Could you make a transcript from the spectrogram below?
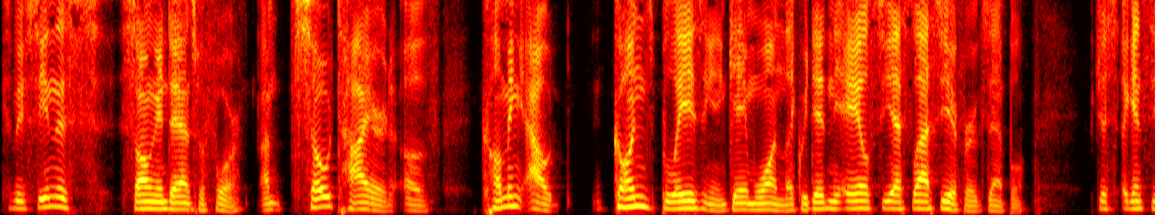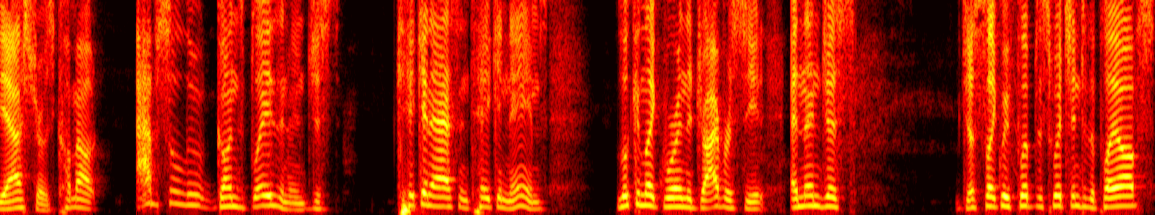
because we've seen this song and dance before. I'm so tired of coming out guns blazing in game one, like we did in the ALCS last year, for example, just against the Astros, come out absolute guns blazing and just kicking ass and taking names, looking like we're in the driver's seat, and then just just like we flipped the switch into the playoffs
